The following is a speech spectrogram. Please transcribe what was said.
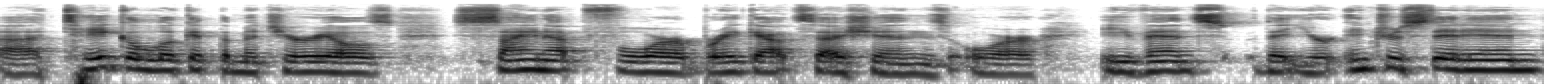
Uh, take a look at the materials. Sign up for breakout sessions or events that you're interested in.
